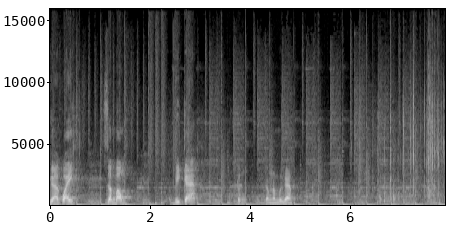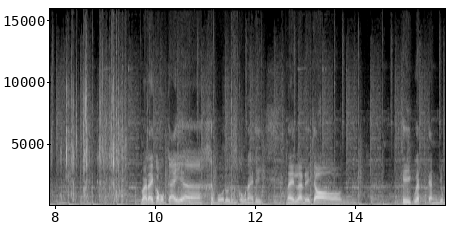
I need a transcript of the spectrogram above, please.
Gà quay dâm bông vi cá một trứng. 150g và đây có một cái ờ, bộ đồ dụng cụ này thì này là để cho khi quét cần dùng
